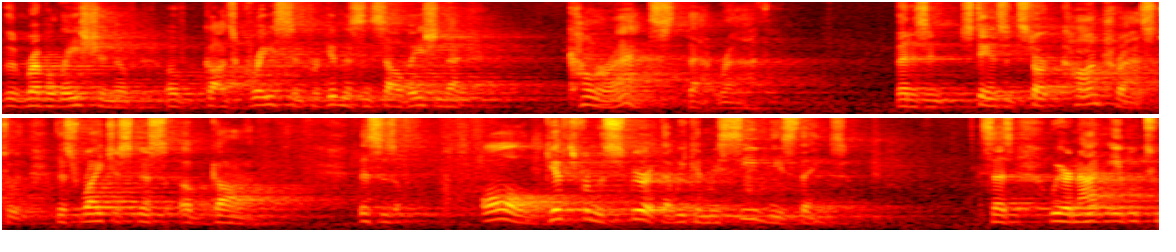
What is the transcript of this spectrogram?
the revelation of, of God's grace and forgiveness and salvation that counteracts that wrath, that is in, stands in stark contrast to it, this righteousness of God. This is all gifts from the Spirit that we can receive these things. It says, We are not able to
